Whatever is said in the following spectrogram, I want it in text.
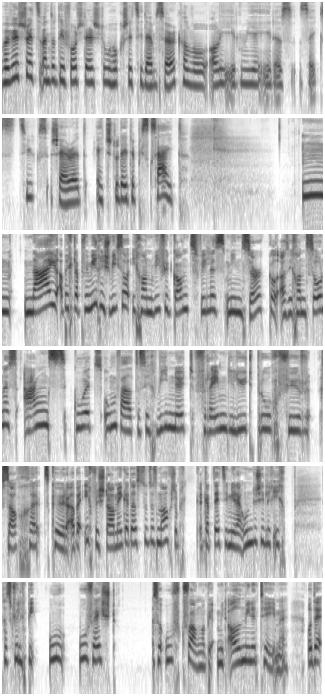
Aber würdest du jetzt, wenn du dir vorstellst, du hockst jetzt in dem Circle, wo alle irgendwie ihr Sexzeugs sharen, hättest du dort etwas gesagt? Mm, nein, aber ich glaube, für mich ist wie so, ich habe wie für ganz vieles mein Circle. Also ich habe so ein enges, gutes Umfeld, dass ich wie nicht fremde Leute brauche, für Sachen zu hören. Aber ich verstehe mega, dass du das machst. Aber ich glaube, dort sind wir auch unterschiedlich. Ich, ich habe das Gefühl, ich bin u, u fest so aufgefangen mit all meinen Themen. Oder,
